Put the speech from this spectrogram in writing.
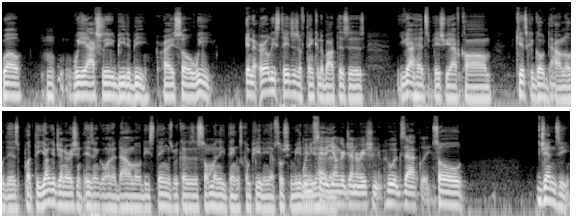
Well, we actually B2B, right? So we, in the early stages of thinking about this, is you got Headspace, you have Calm. Kids could go download this, but the younger generation isn't going to download these things because there's so many things competing. You have social media. When you, you say the younger generation, who exactly? So Gen Z.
